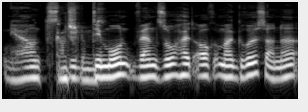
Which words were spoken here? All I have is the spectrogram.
ja und ganz die schlimm. Dämonen werden so halt auch immer größer, ne?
